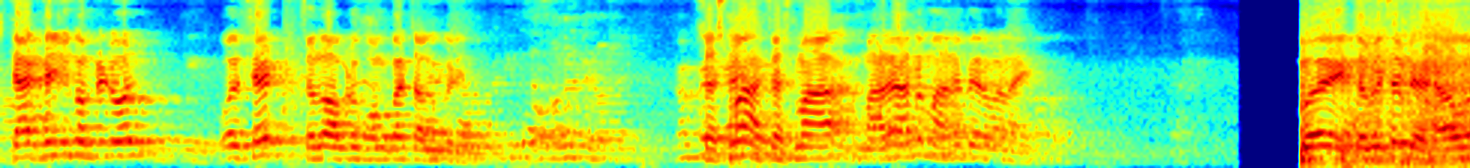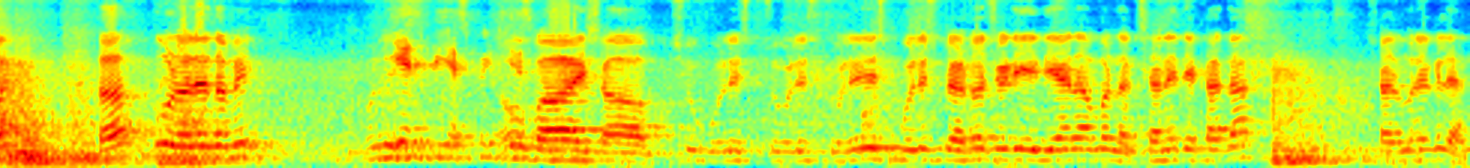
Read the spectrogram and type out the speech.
સ્ટાર્ટ થઈ ગયું કમ્પ્લીટ ઓલ ઓલ સેટ ચલો આપણે કોમકાજ ચાલુ કરીએ. ચશ્મા ચશ્મા. મારે હા તો મારે પહેરવાના છે. ભાઈ તમે છે બેઠા હોય? હા? કોણ હલે તમે? ભાઈ સાહેબ શું પોલીસ પોલીસ પોલીસ પોલીસ બેઠો છેડી ઇન્ડિયાના પર નકશા નહીં દેખાતા. સાઈડમાં રેગલ્યા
